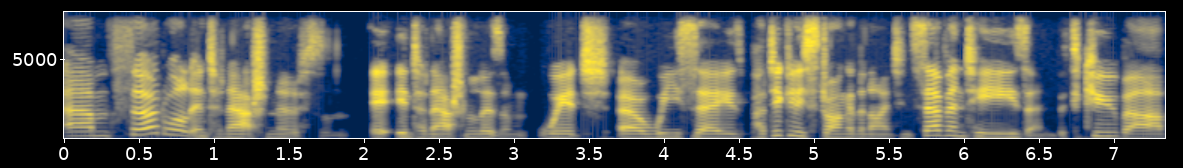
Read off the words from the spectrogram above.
Um, third world internationalism, internationalism which uh, we say is particularly strong in the 1970s and with Cuba,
